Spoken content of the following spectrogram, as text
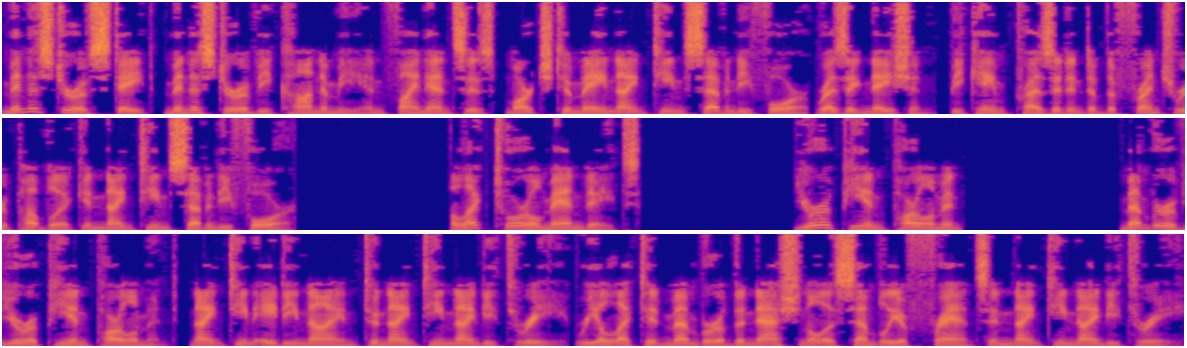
Minister of State, Minister of Economy and Finances, March to May 1974 resignation, became President of the French Republic in 1974 Electoral mandates. European Parliament. Member of European Parliament, 1989–1993 re-elected Member of the National Assembly of France in 1993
